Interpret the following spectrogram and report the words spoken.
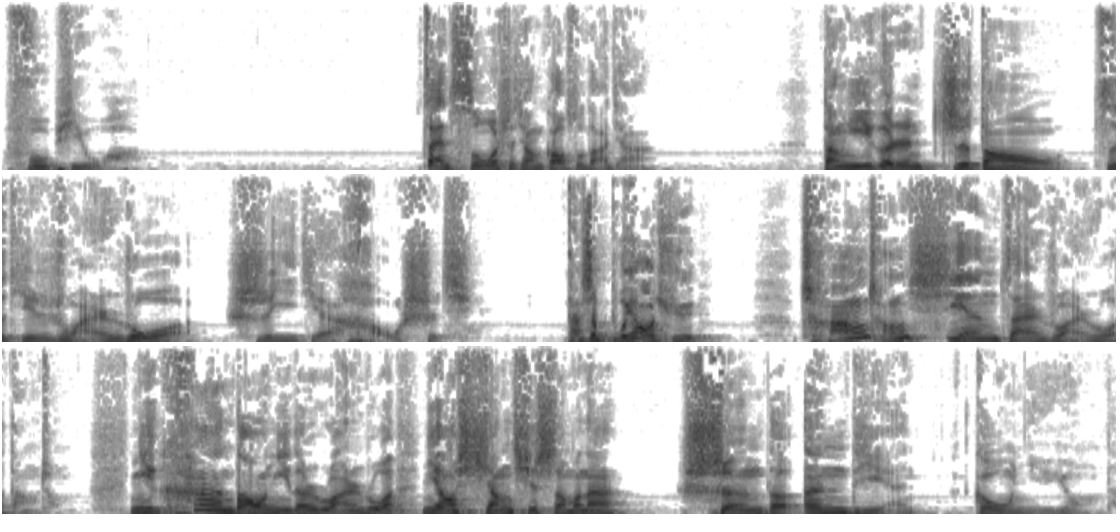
复辟我。在此，我是想告诉大家，当一个人知道自己软弱是一件好事情，但是不要去常常陷在软弱当中。你看到你的软弱，你要想起什么呢？神的恩典够你用的。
